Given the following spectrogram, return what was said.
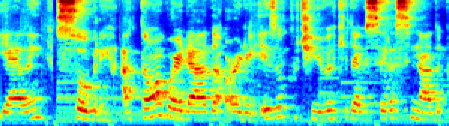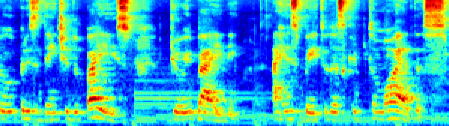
Yellen, sobre a tão aguardada ordem executiva que deve ser assinada pelo presidente do país, Joe Biden, a respeito das criptomoedas.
